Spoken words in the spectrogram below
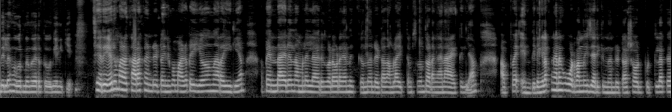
ഉണ്ടായിരുന്നില്ല നൂറിന് വരെ തോന്നി എനിക്ക്. ചെറിയൊരു മഴക്കാറൊക്കെ ഉണ്ട് കേട്ടോ. ഇനിയിപ്പോൾ മഴ പെയ്യുമെന്നൊന്നും അറിയില്ല. അപ്പോൾ എന്തായാലും നമ്മളെല്ലാവരും കൂടെ ഇവിടെ ഞാൻ നിൽക്കുന്നുണ്ട് കേട്ടോ. നമ്മൾ ഐറ്റംസ് ഒന്നും തുടങ്ങാനായിട്ടില്ല. അപ്പോൾ എന്തിലെങ്കിലുമൊക്കെ അങ്ങനെ കൂടണം എന്ന് വിചാരിക്കുന്നുണ്ട് കേട്ടോ. ഷോർട്ട് പുട്ടിലൊക്കെ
